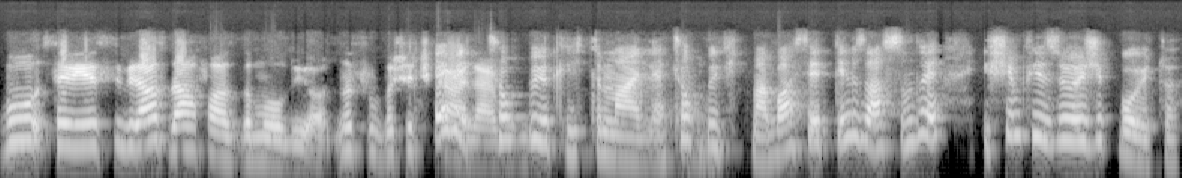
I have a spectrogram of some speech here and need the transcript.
Bu seviyesi biraz daha fazla mı oluyor? Nasıl başa çıkarlar Evet, çok bunu? büyük ihtimalle. Çok büyük ihtimal. Bahsettiğiniz aslında işin fizyolojik boyutu.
